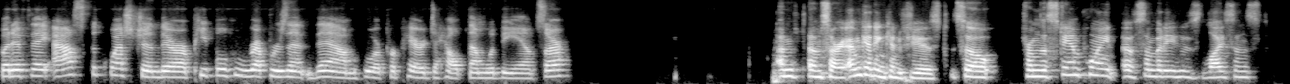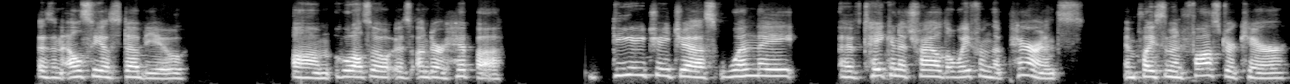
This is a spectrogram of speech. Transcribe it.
But if they ask the question, there are people who represent them who are prepared to help them with the answer. I'm, I'm sorry, I'm getting confused. So from the standpoint of somebody who's licensed as an LCSW, um, who also is under HIPAA, DHHS, when they have taken a child away from the parents and placed them in foster care,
